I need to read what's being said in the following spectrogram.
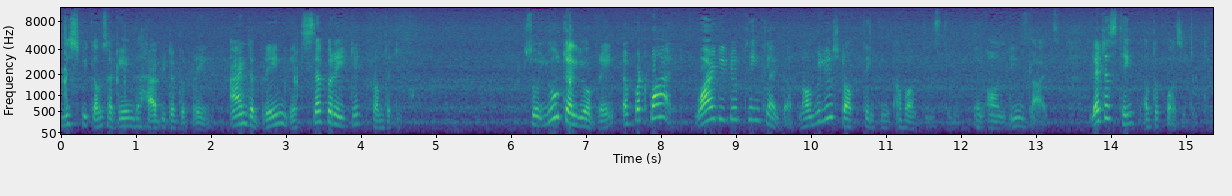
this becomes again the habit of the brain and the brain gets separated from the divine. So you tell your brain, "Uh, but why? Why did you think like that? Now will you stop thinking about these things and on these lines? Let us think of the positive thing.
